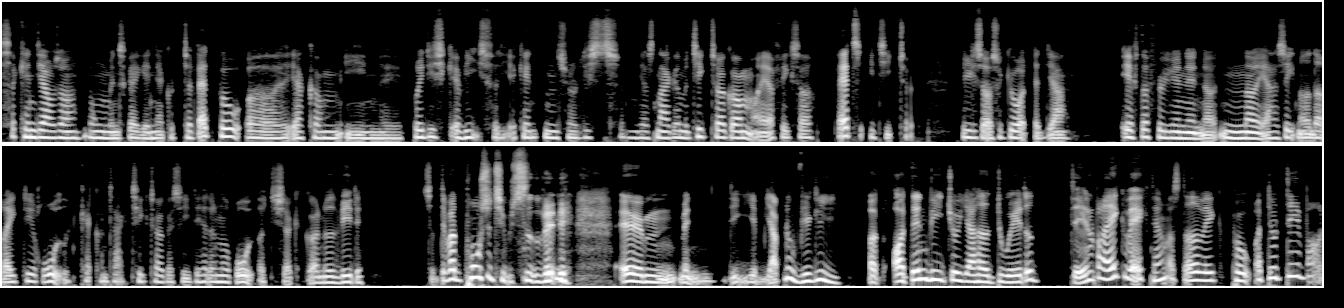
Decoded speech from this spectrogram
Så kendte jeg jo så nogle mennesker igen, jeg kunne tage fat på, og jeg kom i en øh, britisk avis, fordi jeg kendte en journalist, som jeg snakkede med TikTok om, og jeg fik så fat i TikTok. Hvilket så også har gjort, at jeg efterfølgende, når, når jeg har set noget, der er rigtig rod, kan kontakte TikTok og sige, det her er noget rod, og de så kan gøre noget ved det. Så det var en positiv side ved det. øhm, men det, jeg blev virkelig... Og, og den video, jeg havde duettet, den var ikke væk. Den var stadigvæk på. Og det var det, hvor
